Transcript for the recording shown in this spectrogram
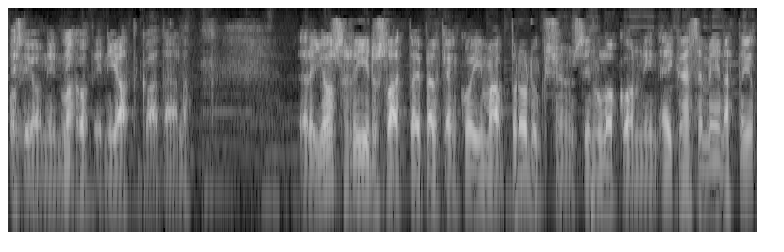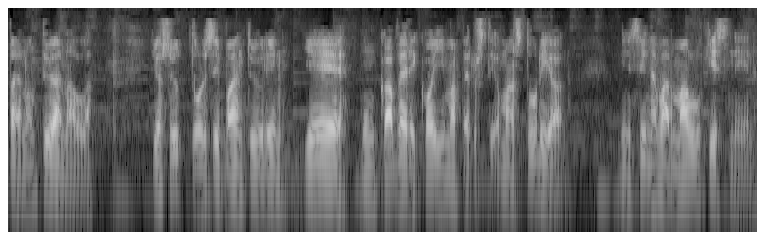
osioon, niin Ei, Nikotiini jatkaa täällä. Eli jos Riidus laittoi pelkään Koima Productionsin lokon, niin eiköhän se meinaa, että jotain on työn alla. Jos juttu olisi vain tyylin, jee, mun kaveri Koima perusti oman studion, niin siinä varmaan lukis niin.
